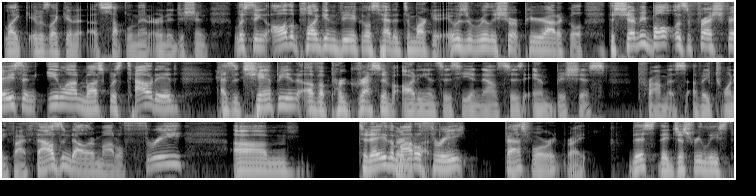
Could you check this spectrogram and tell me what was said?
like it was like an, a supplement or an addition, listing all the plug-in vehicles headed to market. It was a really short periodical. The Chevy Bolt was a fresh face, and Elon Musk was touted as a champion of a progressive audience as he announced his ambitious promise of a $25,000 Model 3. Um, today, the Model 3, fast forward, right? This, they just released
